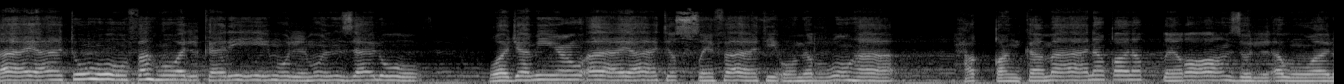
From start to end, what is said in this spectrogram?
آياته فهو الكريم المنزل وجميع آيات الصفات أمرها حقا كما نقل الطراز الأول.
